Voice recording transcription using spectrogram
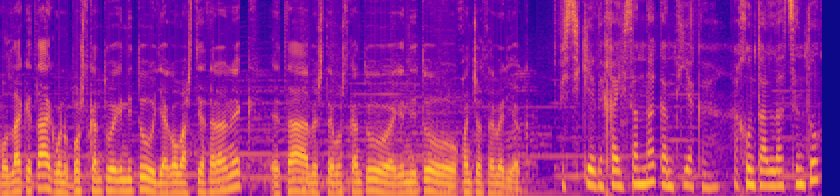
Moldaketak, bueno, bost kantu egin ditu Jago Bastiazaranek, eta beste bost kantu egin ditu Juancho Zeberiok. Biziki edera izan da, kantiak ahunta aldatzen du,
